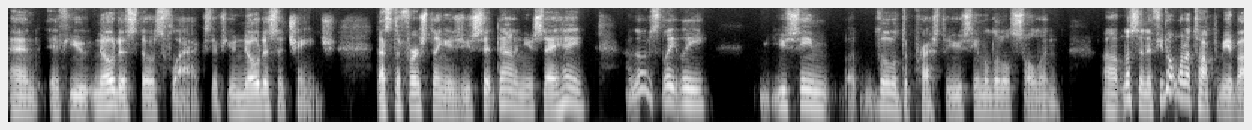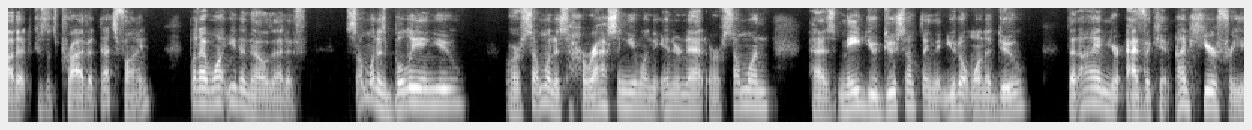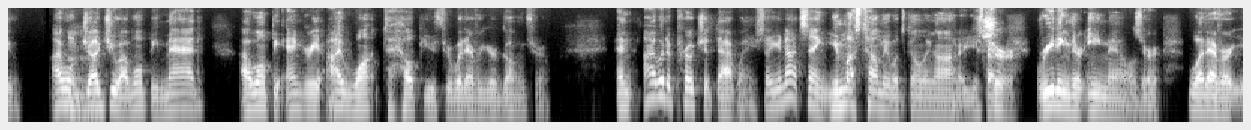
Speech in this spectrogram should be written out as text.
And if you notice those flags, if you notice a change, that's the first thing is you sit down and you say, "Hey, I've noticed lately you seem a little depressed or you seem a little sullen. Uh, listen, if you don't want to talk to me about it because it's private, that's fine. But I want you to know that if someone is bullying you, or if someone is harassing you on the internet, or if someone has made you do something that you don't want to do, that I am your advocate. I'm here for you. I won't Mhm. judge you. I won't be mad. I won't be angry. I want to help you through whatever you're going through. And I would approach it that way. So you're not saying you must tell me what's going on, or you start Sure. reading their emails or whatever.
